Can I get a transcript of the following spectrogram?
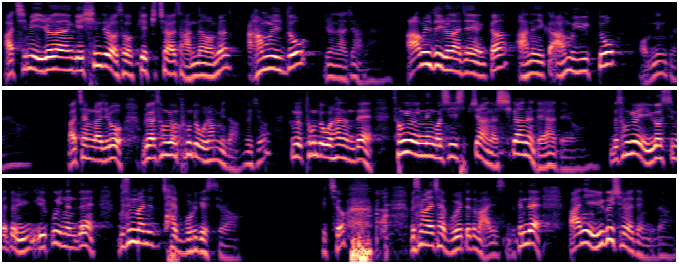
아침에 일어나는 게 힘들어서 그게 귀찮아서 안 나오면 아무 일도 일어나지 않아요. 아무 일도 일어나지 않으니까, 않으니까 아무 유익도 없는 거예요. 마찬가지로 우리가 성경 통독을 합니다. 그죠? 성경 통독을 하는데 성경 읽는 것이 쉽지 않아. 시간을 내야 돼요. 근데 성경을 읽었으면 또 읽고 있는데 무슨 말인지도 잘 모르겠어요. 그렇죠? 무슨 말인지 잘 모를 때도 많이 있습니다. 근데 많이 읽으셔야 됩니다.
